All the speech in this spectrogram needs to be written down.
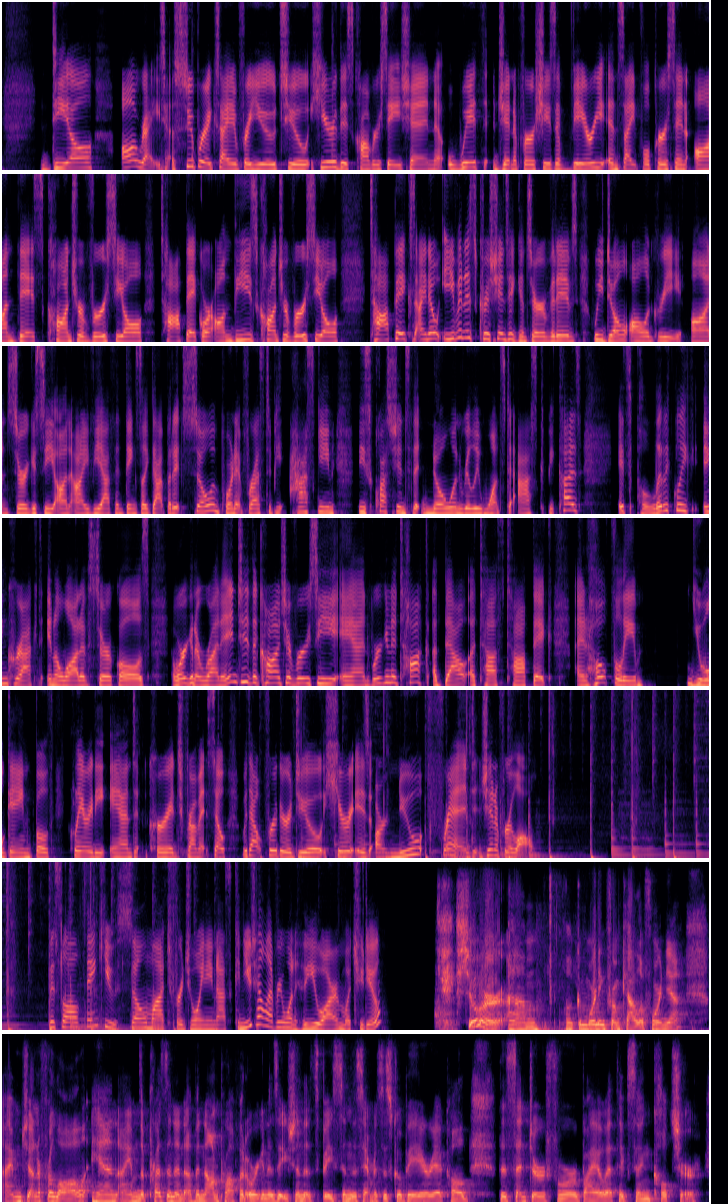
deal. All right. Super excited for you to hear this conversation with Jennifer. She's a very insightful person on this controversial topic or on these controversial topics. I know even as Christians and conservatives, we don't all agree on surrogacy, on IVF, and things like that. But it's so important for us to be asking these questions that no one really wants to ask because it's politically incorrect in a lot of circles. And we're going to run into the controversy and we're going to talk about a tough topic. And hopefully, you will gain both clarity and courage from it. So, without further ado, here is our new friend, Jennifer Lahl. Miss Lahl, thank you so much for joining us. Can you tell everyone who you are and what you do? Sure. Um, well, good morning from California. I'm Jennifer Lahl, and I am the president of a nonprofit organization that's based in the San Francisco Bay Area called the Center for Bioethics and Culture.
